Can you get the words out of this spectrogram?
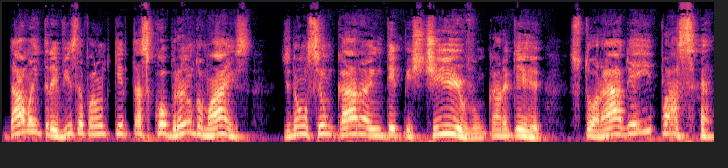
dá uma entrevista falando que ele tá se cobrando mais de não ser um cara intempestivo, um cara que estourado, e aí passa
